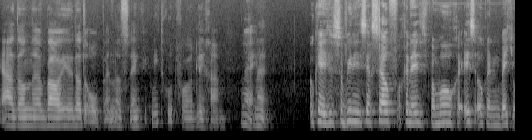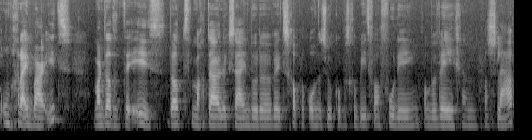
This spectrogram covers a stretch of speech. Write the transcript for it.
ja, dan bouw je dat op. En dat is denk ik niet goed voor het lichaam. Nee. nee. Oké, dus Sabine zegt zelf, genetisch vermogen is ook een beetje ongrijpbaar iets. Maar dat het er is, dat mag duidelijk zijn door de wetenschappelijk onderzoek op het gebied van voeding, van bewegen, van slaap.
